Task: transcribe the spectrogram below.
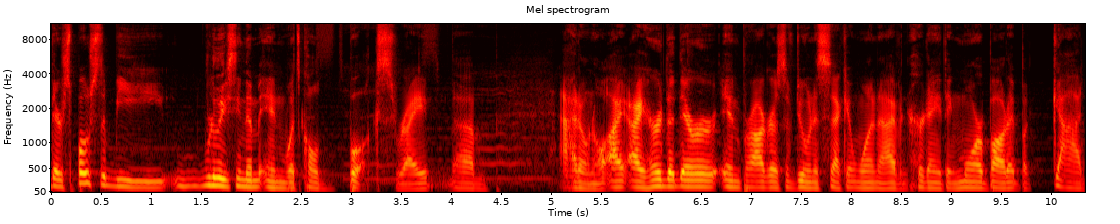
they're supposed to be releasing them in what's called books, right? Um, I don't know. I, I heard that they were in progress of doing a second one. I haven't heard anything more about it, but god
